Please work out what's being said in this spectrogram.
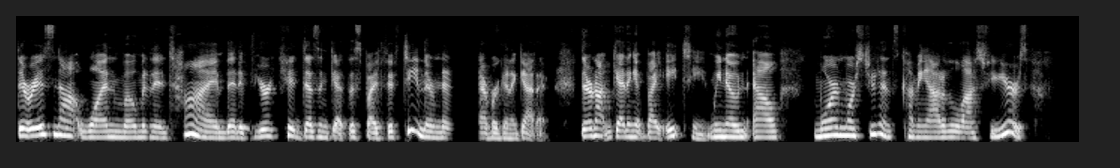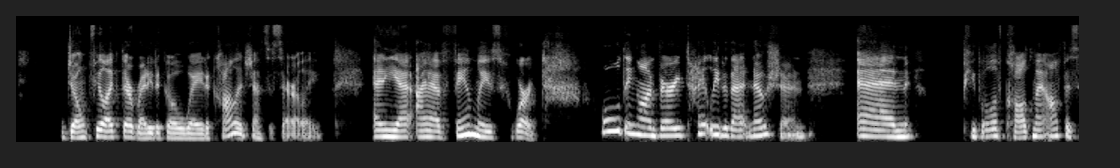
there is not one moment in time that if your kid doesn't get this by 15, they're never going to get it. They're not getting it by 18. We know now more and more students coming out of the last few years don't feel like they're ready to go away to college necessarily. And yet I have families who are t- holding on very tightly to that notion. And people have called my office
